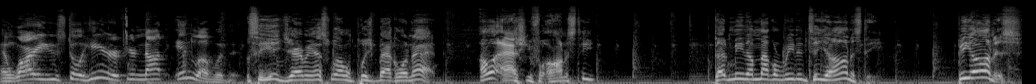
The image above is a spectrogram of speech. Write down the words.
And why are you still here if you're not in love with it? See Jeremy, that's why I'm gonna push back on that. I'm gonna ask you for honesty. Doesn't mean I'm not gonna read into your honesty. Be honest.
